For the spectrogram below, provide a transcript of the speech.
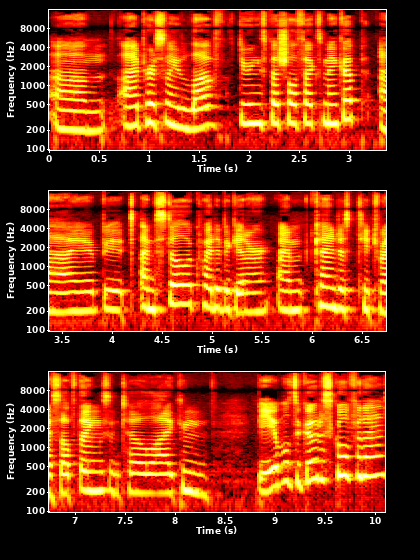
Um, I personally love doing special effects makeup. I be, I'm still quite a beginner. I'm kind of just teach myself things until I can be able to go to school for that.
